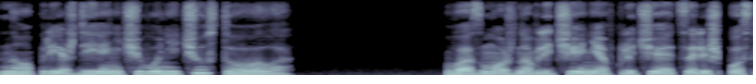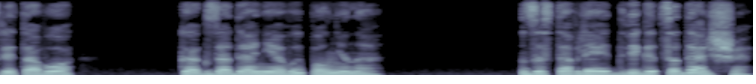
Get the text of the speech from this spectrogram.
Но прежде я ничего не чувствовала. Возможно, влечение включается лишь после того, как задание выполнено. Заставляет двигаться дальше.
